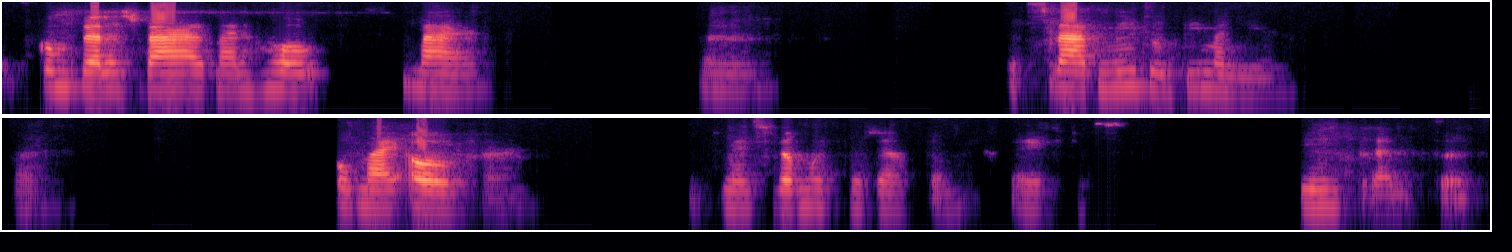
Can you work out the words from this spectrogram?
het komt weliswaar uit mijn hoofd, maar uh, het slaat niet op die manier uh, op mij over. Tenminste, dat moet ik mezelf dan eventjes inprenten.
